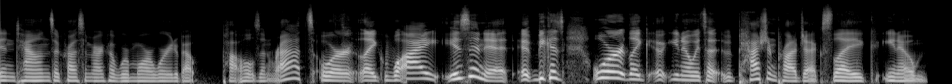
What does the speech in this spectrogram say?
in towns across America, we're more worried about potholes and rats or like why isn't it? it because or like uh, you know it's a passion projects like you know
